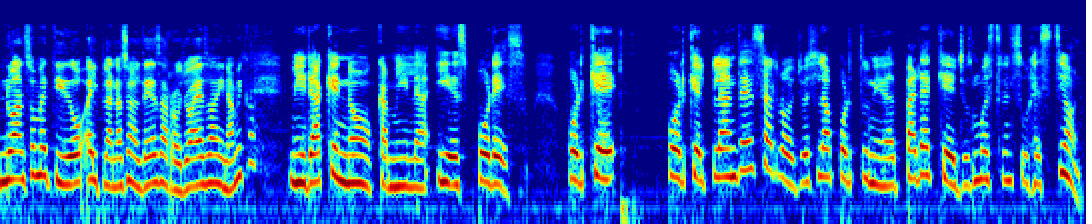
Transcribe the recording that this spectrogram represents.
no han sometido el Plan Nacional de Desarrollo a esa dinámica. Mira que no, Camila, y es por eso, porque porque el plan de desarrollo es la oportunidad para que ellos muestren su gestión.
